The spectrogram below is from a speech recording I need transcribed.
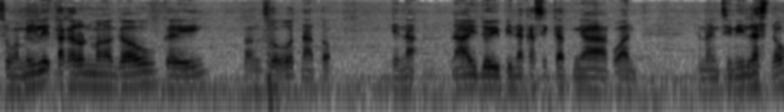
So mamili ta karon mga gaw kay pangsuot nato. Kay na naaydoy pinakasikat nga kuan kanang sinilas daw,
